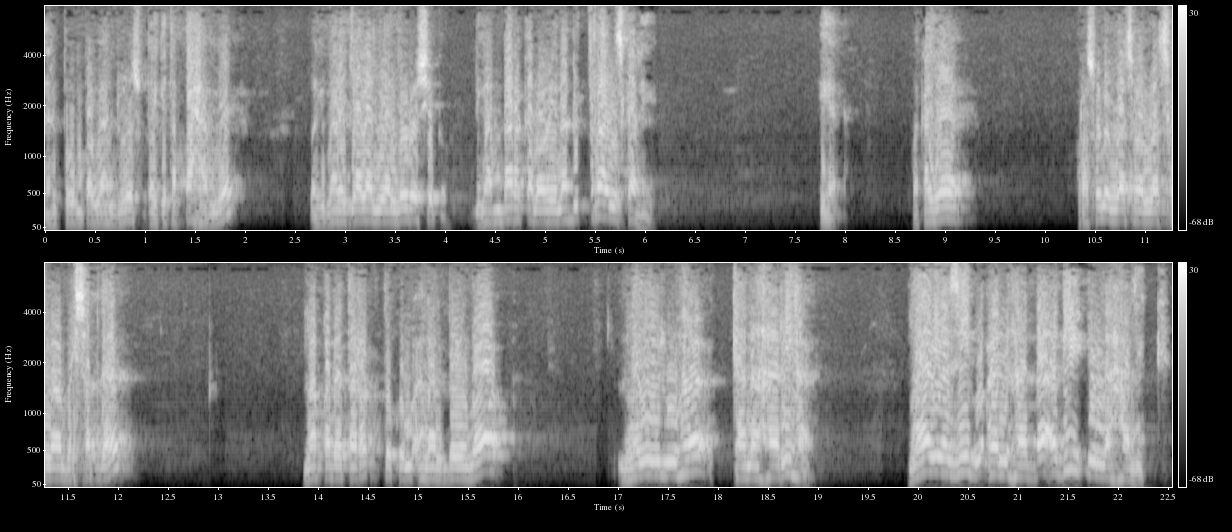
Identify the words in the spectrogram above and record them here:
dari perumpamaan dulu supaya kita paham ya bagaimana jalan yang lurus itu digambarkan oleh Nabi terang sekali. Iya. Makanya Rasulullah SAW bersabda, laqad taraktukum alal bayda lailuha kanahariha la yazigu anha ba'di illa halik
